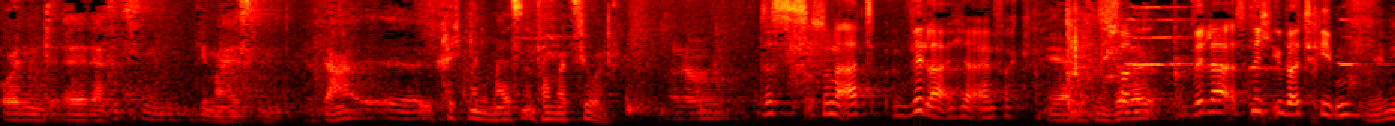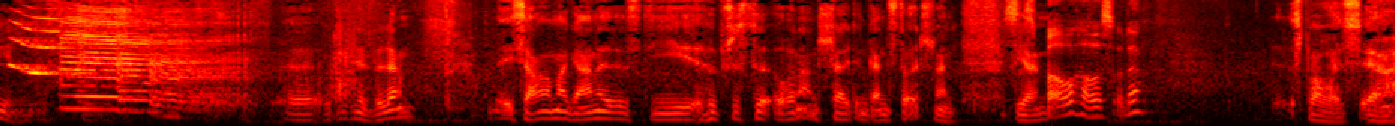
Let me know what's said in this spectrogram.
Und äh, da sitzen die meisten. Da äh, kriegt man die meisten Informationen. Hallo. Das ist so eine Art Villa hier einfach. Ja, das ist eine Villa. Villa ist nicht übertrieben. Nee, nee. Das ist äh, wirklich eine Villa. Ich sage mal gerne, das ist die hübscheste Irrenanstalt in ganz Deutschland. Das ist das Bauhaus, oder? Das Bauhaus, ja.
